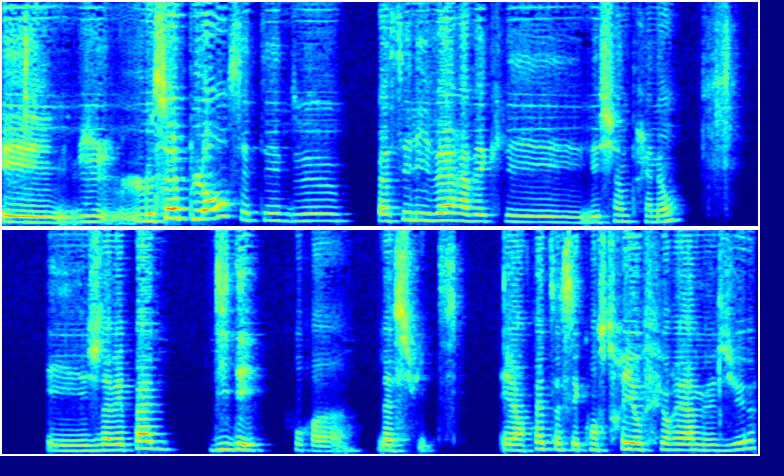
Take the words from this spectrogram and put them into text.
Et le seul plan, c'était de passer l'hiver avec les, les, chiens de traîneau, et je n'avais pas d'idée pour euh, la suite. Et en fait, ça s'est construit au fur et à mesure.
